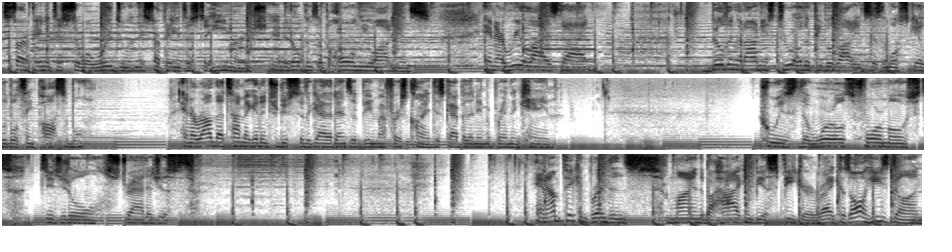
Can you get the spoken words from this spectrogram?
start paying attention to what we're doing. They start paying attention to Emerge, and it opens up a whole new audience. And I realized that building an audience through other people's audience is the most scalable thing possible. And around that time, I get introduced to the guy that ends up being my first client, this guy by the name of Brendan Kane, who is the world's foremost digital strategist. And I'm picking Brendan's mind about how I can be a speaker, right? Because all he's done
